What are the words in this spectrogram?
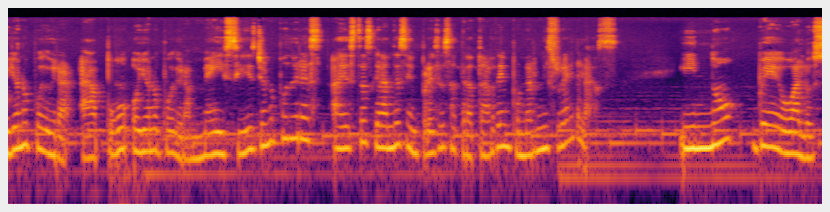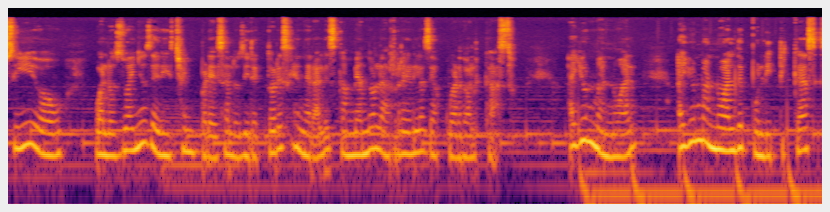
o yo no puedo ir a Apple, o yo no puedo ir a Macy's, yo no puedo ir a estas grandes empresas a tratar de imponer mis reglas. Y no veo a los CEO o a los dueños de dicha empresa, los directores generales, cambiando las reglas de acuerdo al caso. Hay un manual, hay un manual de políticas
